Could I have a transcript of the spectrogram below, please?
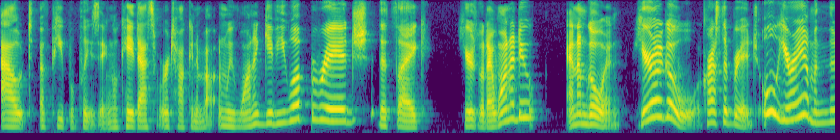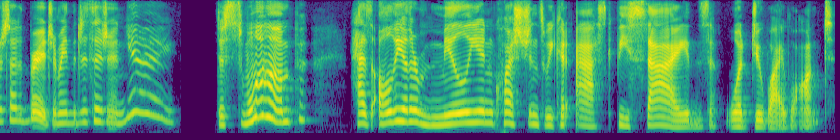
out of people pleasing. Okay, that's what we're talking about. And we want to give you a bridge that's like, here's what I want to do, and I'm going. Here I go across the bridge. Oh, here I am on the other side of the bridge. I made the decision. Yay. The swamp has all the other million questions we could ask besides what do I want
